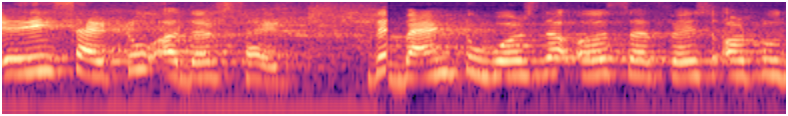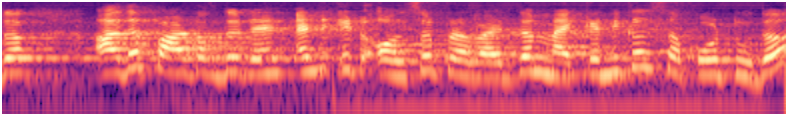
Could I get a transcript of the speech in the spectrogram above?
a side to other side. They bend towards the earth surface or to the other part of the land and it also provides the mechanical support to the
